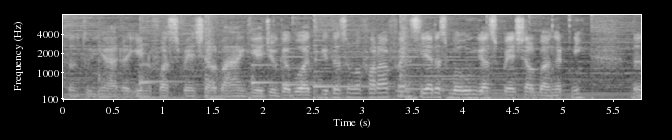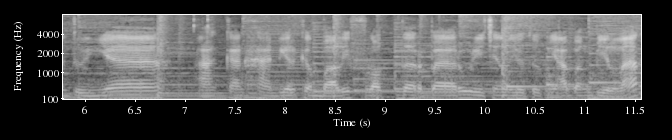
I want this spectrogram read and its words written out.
Tentunya ada info spesial bahagia juga buat kita semua para fans ya Ada sebuah unggah spesial banget nih Tentunya akan hadir kembali vlog terbaru di channel youtube-nya Abang Bilar.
